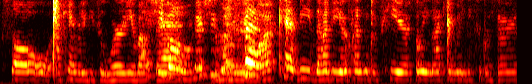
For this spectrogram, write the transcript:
so I can't really be too worried about Here that. she go. Here she You go. know? Can't be the hundred years of cleansing is here, so you know I can't really be too concerned.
